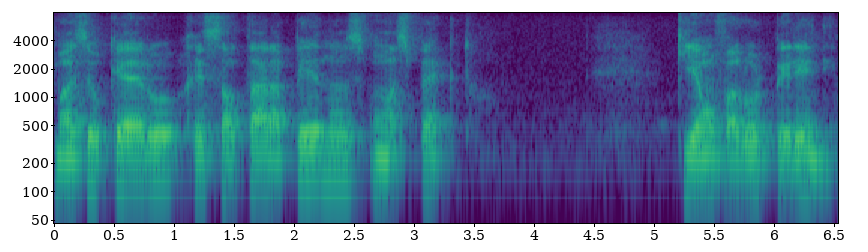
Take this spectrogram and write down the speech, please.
mas eu quero ressaltar apenas um aspecto, que é um valor perene.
